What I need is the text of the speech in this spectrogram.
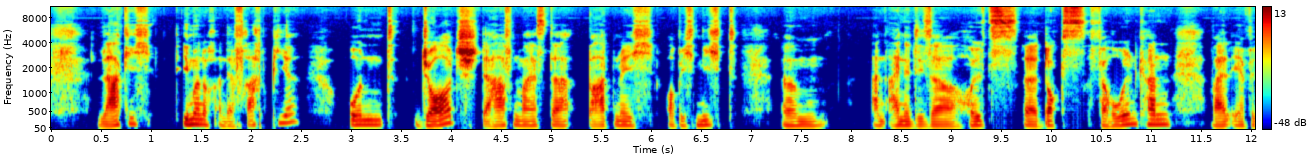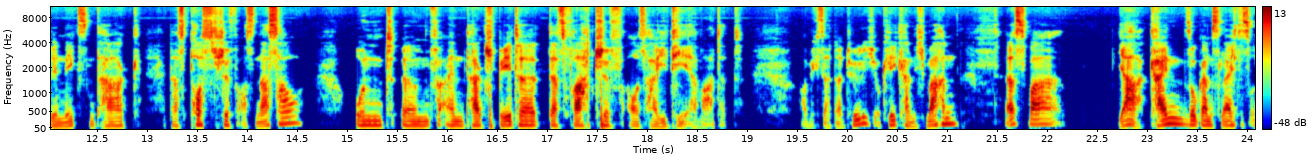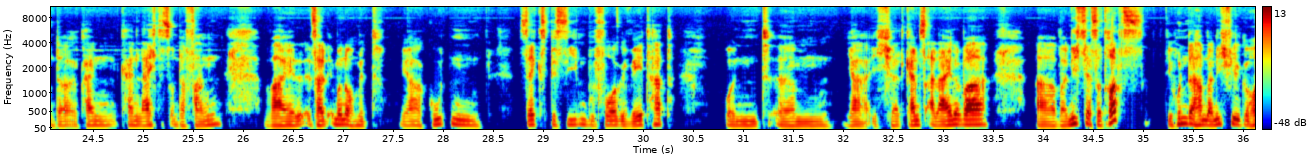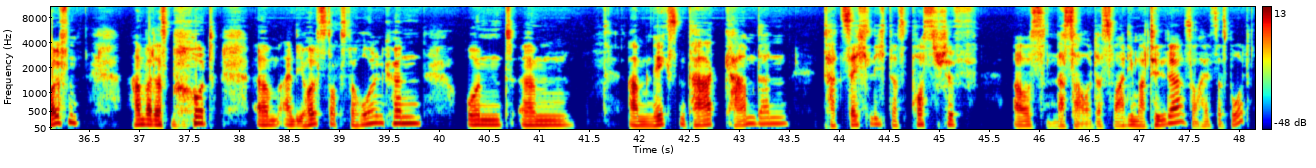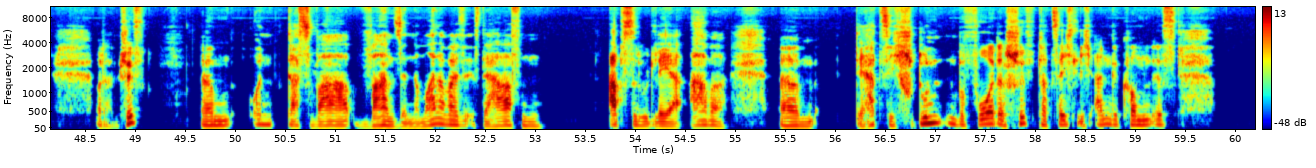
lag ich immer noch an der Frachtpier und George, der Hafenmeister, bat mich, ob ich nicht ähm, an eine dieser Holzdocks äh, verholen kann, weil er für den nächsten Tag das Postschiff aus Nassau und ähm, für einen Tag später das Frachtschiff aus Haiti erwartet. Habe ich gesagt, natürlich, okay, kann ich machen. Das war ja kein so ganz leichtes unter kein kein leichtes Unterfangen, weil es halt immer noch mit ja guten sechs bis sieben bevor geweht hat und ähm, ja, ich halt ganz alleine war. Aber nichtsdestotrotz, die Hunde haben da nicht viel geholfen, haben wir das Boot ähm, an die Holzdocks verholen können. Und ähm, am nächsten Tag kam dann tatsächlich das Postschiff aus Nassau. Das war die Matilda, so heißt das Boot, oder ein Schiff. Ähm, und das war Wahnsinn. Normalerweise ist der Hafen absolut leer, aber ähm, der hat sich Stunden bevor das Schiff tatsächlich angekommen ist,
